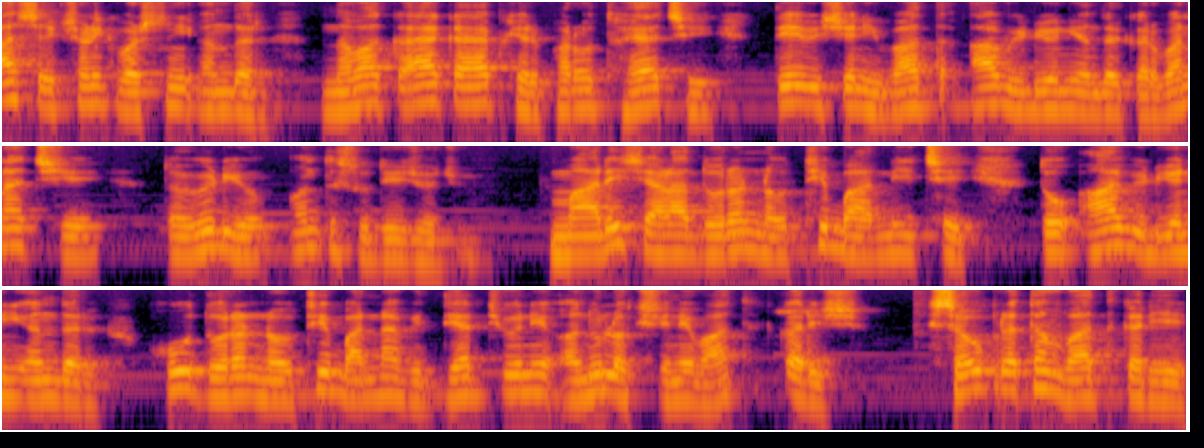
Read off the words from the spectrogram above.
આ શૈક્ષણિક વર્ષની અંદર નવા કયા કયા ફેરફારો થયા છે તે વિશેની વાત આ વિડીયોની અંદર કરવાના છીએ, તો વીડિયો અંત સુધી જોજો. મારી શાળા ધોરણ નવથી બારની છે, તો આ વિડીયોની અંદર હું ધોરણ નવથી બારના વિદ્યાર્થીઓને અનુલક્ષીને વાત કરીશ. સૌ પ્રથમ વાત કરીએ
